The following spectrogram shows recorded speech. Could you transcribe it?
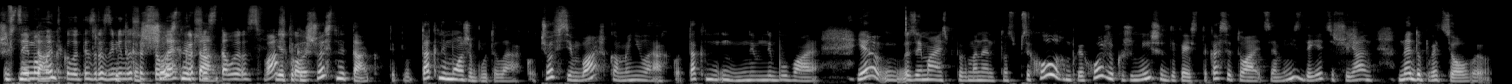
Щось в цей момент, коли ти зрозуміла, що все легко, щось стало важко. Я така, щось не так. Типу, так не може бути легко. Чого всім важко, мені легко. Так не, не буває. Я займаюся перманентно з психологом, приходжу, кажу, Міша, дивись, така ситуація. Мені здається, що я не допрацьовую,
